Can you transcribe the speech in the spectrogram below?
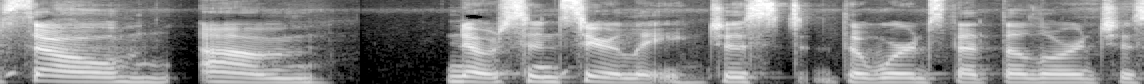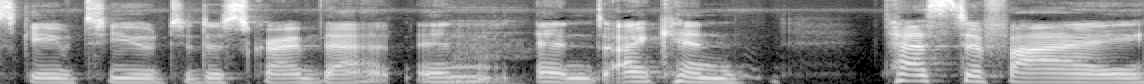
So, um, no, sincerely, just the words that the Lord just gave to you to describe that, and and I can testify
